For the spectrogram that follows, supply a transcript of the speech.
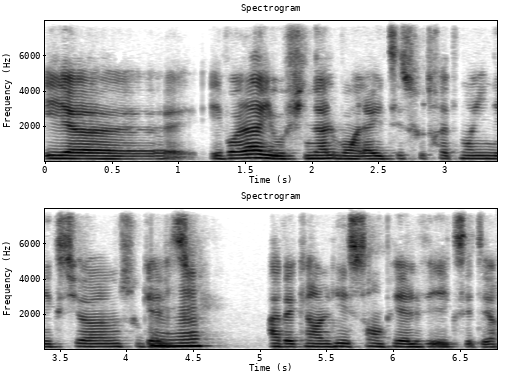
Et, et voilà. Et au final, bon, elle a été sous traitement Inexium, sous Gaviscon, mhm. avec un lait sans PLV, etc.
